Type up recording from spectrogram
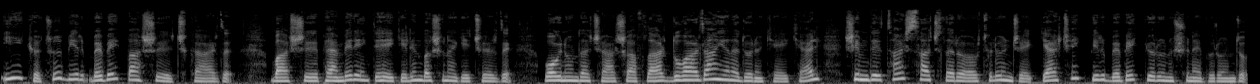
iyi kötü bir bebek başlığı çıkardı. Başlığı pembe renkli heykelin başına geçirdi. Boynunda çarşaflar, duvardan yana dönük heykel, şimdi taş saçları örtülünce gerçek bir bebek görünüşüne büründü.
